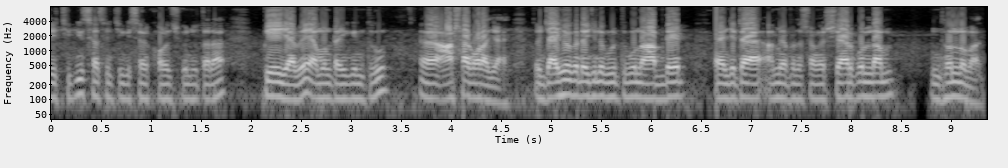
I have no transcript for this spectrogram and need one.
যে চিকিৎসা, সেই চিকিৎসার খরচ কিন্তু তারা পেয়ে যাবে, এমনটাই কিন্তু আহ, আশা করা যায়। তো যাই হোক এটা ছিল গুরুত্বপূর্ণ আপডেট যেটা আমি আপনাদের সঙ্গে শেয়ার করলাম। ধন্যবাদ।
